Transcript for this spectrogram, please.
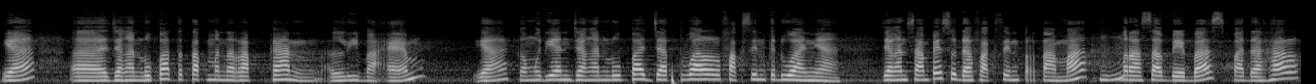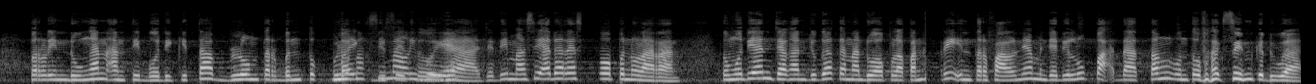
ya uh, jangan lupa tetap menerapkan 5M, ya. Kemudian jangan lupa jadwal vaksin keduanya. Jangan sampai sudah vaksin pertama -hmm. merasa bebas, padahal perlindungan antibodi kita belum terbentuk belum baik maksimal, di situ Ibu ya. ya. Jadi masih ada resiko penularan. Kemudian jangan juga karena 28 hari intervalnya menjadi lupa datang untuk vaksin kedua.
